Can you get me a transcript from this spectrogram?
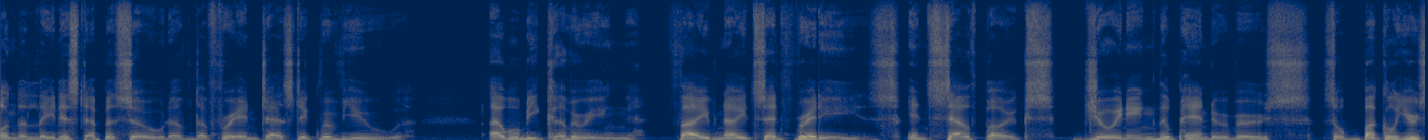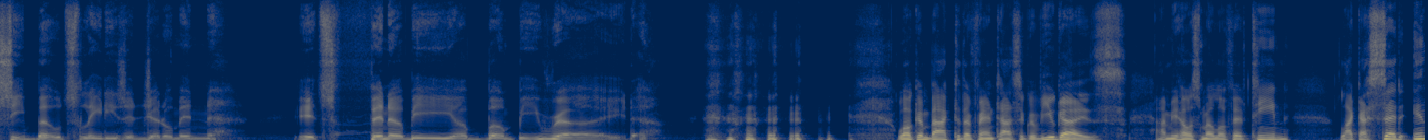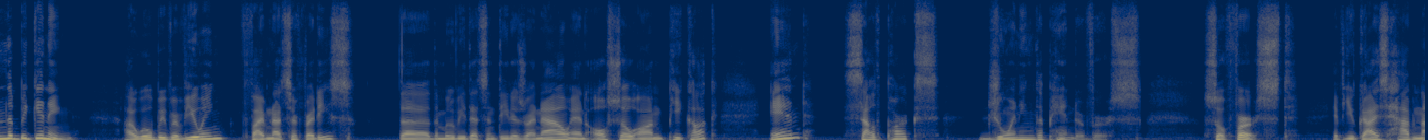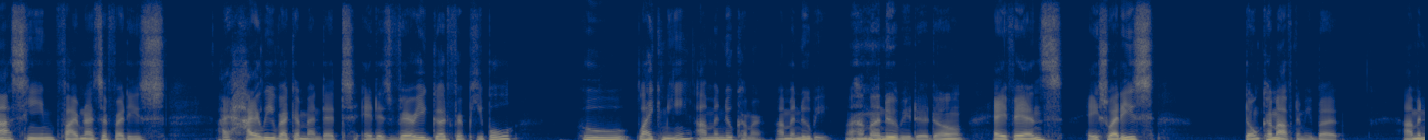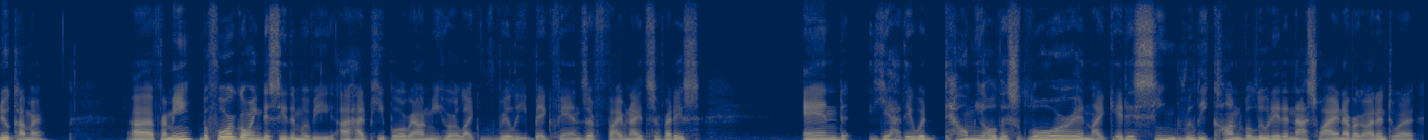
on the latest episode of the FranTastic Review. I will be covering Five Nights at Freddy's and South Park's Joining the Panderverse. So buckle your seatbelts, ladies and gentlemen. It's finna be a bumpy ride. Welcome back to the FranTastic Review, guys. I'm your host, Mellow15. Like I said in the beginning, I will be reviewing Five Nights at Freddy's, the, the movie that's in theaters right now and also on Peacock, and South Park's Joining the Panderverse. So, first, if you guys have not seen Five Nights at Freddy's, I highly recommend it. It is very good for people who, like me, I'm a newcomer. I'm a newbie. I'm a newbie, dude. Don't, hey, fans, hey, sweaties, don't come after me, but I'm a newcomer. Uh, for me, before going to see the movie, I had people around me who are like really big fans of Five Nights at Freddy's. And yeah, they would tell me all this lore and like it just seemed really convoluted. And that's why I never got into it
